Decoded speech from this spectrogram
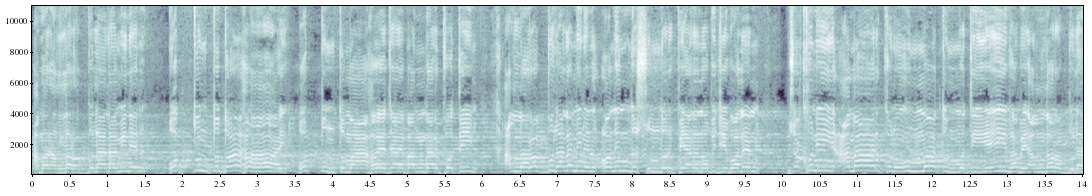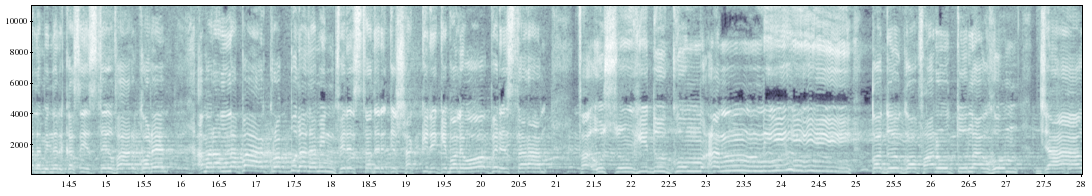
আমার আল্লাহ রব্বুল আলমিনের অত্যন্ত দয়া হয়, অত্যন্ত মা হয়ে যায় বান্দার প্রতি। আল্লাহ রব্বুল আলমিনের অনিন্দ সুন্দর পেয়ারা নবীজি বলেন, যখনই আমার কোনো উম্মাত, উম্মতি এইভাবে আল্লাহ রব্বুল আলমিনের কাছে ইস্তেগফার করেন আমার আল্লাহ পাক রব্বুল আলমিন ফেরেস্তাদেরকে সাক্ষী রেখে বলে, ও ফেরেস্তারা ফাউশহিদুকুম আন্নি কদ লাহুম যাও।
